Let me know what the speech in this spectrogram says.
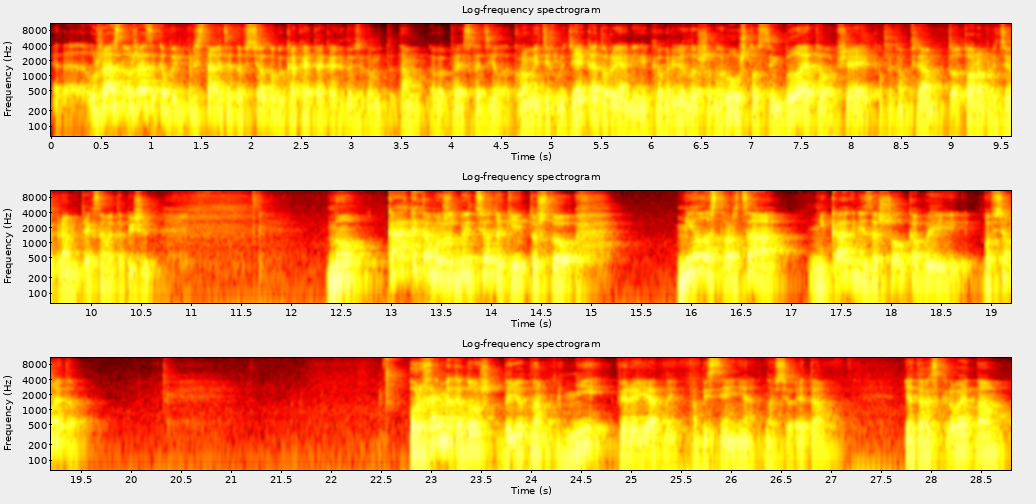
Это ужасно, ужасно как бы представить это все, как бы как это, как это все там, там как бы, происходило. Кроме этих людей, которые они говорили лошанру, что с ним было, это вообще, как бы там прям, Тора, в принципе, прям текстом это пишет. Но как это может быть все-таки то, что милость Творца никак не зашел как бы во всем этом? Орхай Макадош дает нам невероятное объяснение на все это. И это раскрывает нам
